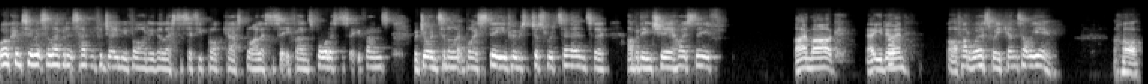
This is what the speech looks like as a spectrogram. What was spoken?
Welcome to It's 11, It's Heaven for Jamie Vardy, the Leicester City podcast by Leicester City fans, for Leicester City fans. We're joined tonight by Steve, who has just returned to Aberdeenshire. Hi, Steve. Hi, Mark. How are you doing? Oh, I've had worse weekends. How are you? Oh,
